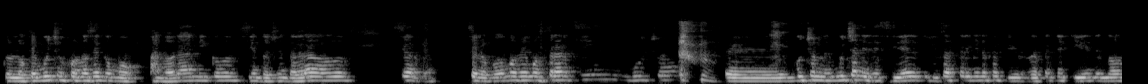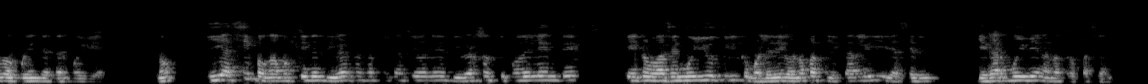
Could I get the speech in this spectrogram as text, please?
con lo que muchos conocen como panorámico, 180 grados, ¿cierto? Se lo podemos demostrar sin mucho, eh, mucho, mucha necesidad de utilizar términos que de repente el cliente no lo puede entender muy bien, ¿no? Y así, pongamos, tienen diversas aplicaciones, diversos tipos de lentes, que nos va a ser muy útil, como le digo, ¿no? Para explicarle y hacer llegar muy bien a nuestros pacientes.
